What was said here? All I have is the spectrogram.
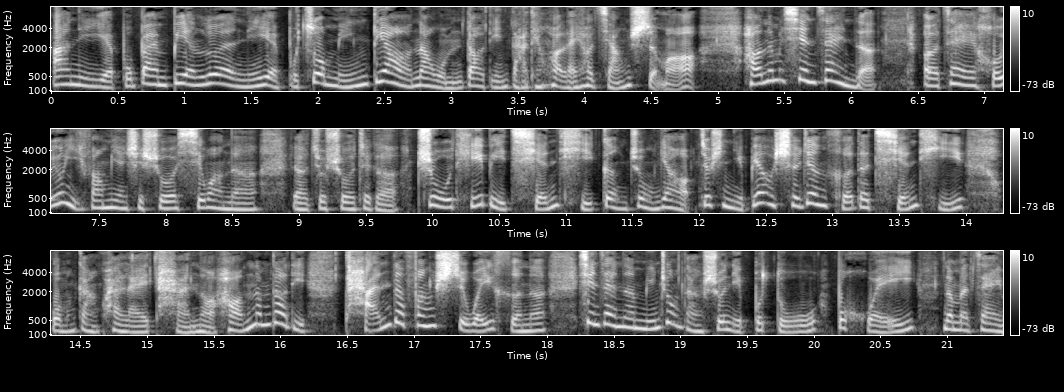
啊，你也不办辩论，你也不做民调，那我们到底打电话来要讲什么？好，那么现在呢，呃，在侯友宜方面是说，希望呢，呃，就说这个主题比前提更重要，就是你不要设任何的前提，我们赶快来谈呢。好，那么到底谈的方式为何呢？现在呢，民众党说你不读不回，那么在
